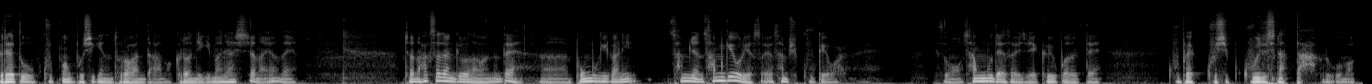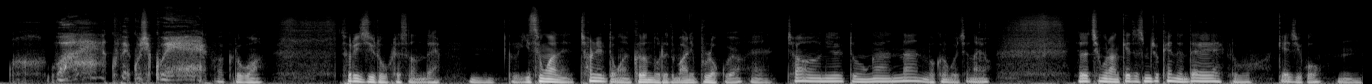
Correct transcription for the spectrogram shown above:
그래도 국방부 시기는 돌아간다. 뭐 그런 얘기 많이 하시잖아요. 네. 저는 학사장교로 나왔는데 아, 복무 기간이 3년 3개월이었어요. 39개월. 그래서 뭐 상무대에서 이제 교육받을 때 999일 지났다. 그리고 막 와 999일 막 그러고 막 소리 지르고 그랬었는데 음, 그리고 이승환의 천일 동안 그런 노래도 많이 불렀고요. 예, 천일 동안 난 뭐 그런 거 있잖아요. 여자친구랑 깨졌으면 좋겠는데 그리고 깨지고 음.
